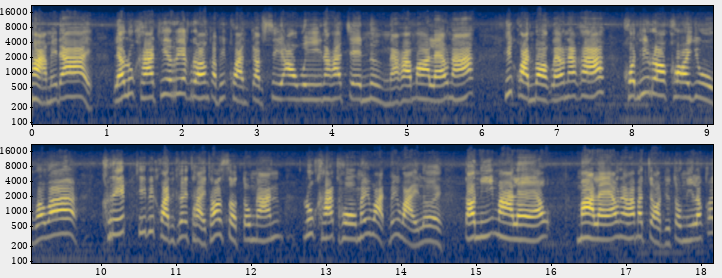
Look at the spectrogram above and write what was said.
หาไม่ได้ แล้วลูกค้าที่เรียกร้องกับพี่ขวัญกับ CRV นะคะ J1 นะคะมาแล้วนะ พี่ขวัญบอกแล้วนะคะ คนที่รอคอยอยู่ เพราะว่าคลิปที่พี่ขวัญเคยถ่ายทอดสดตรงนั้น ลูกค้าโทรไม่หวัดไม่ไหวเลย ตอนนี้มาแล้วมาแล้วนะคะมาจอดอยู่ตรงนี้แล้วก็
